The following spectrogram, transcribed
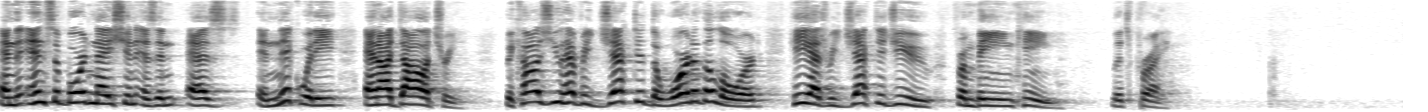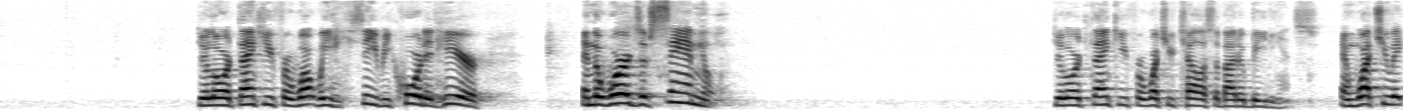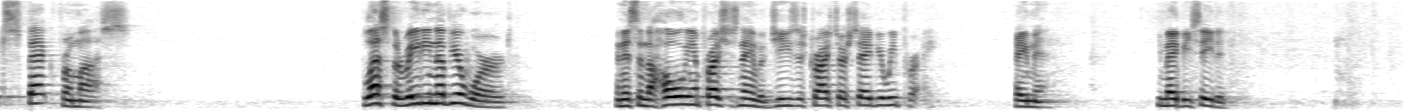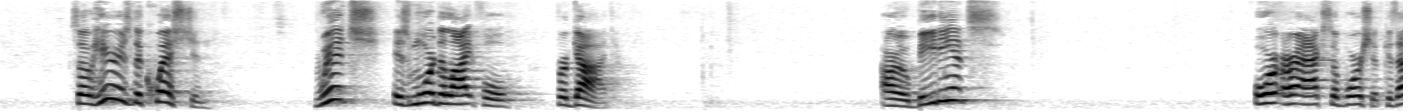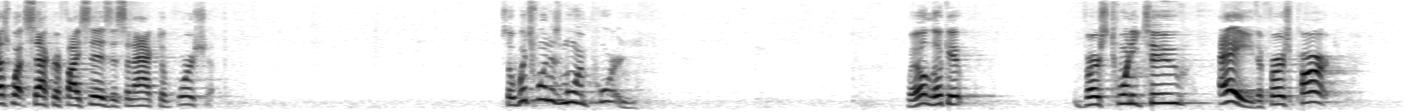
and the insubordination is in, as iniquity and idolatry. Because you have rejected the word of the Lord, he has rejected you from being king. Let's pray. Dear Lord, thank you for what we see recorded here in the words of Samuel. Dear Lord, thank you for what you tell us about obedience and what you expect from us. Bless the reading of your word. And it's in the holy and precious name of Jesus Christ, our Savior, we pray. Amen. You may be seated. So here is the question Which is more delightful for God? Our obedience or our acts of worship? Because that's what sacrifice is it's an act of worship. So, which one is more important? Well, look at verse 22a, the first part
